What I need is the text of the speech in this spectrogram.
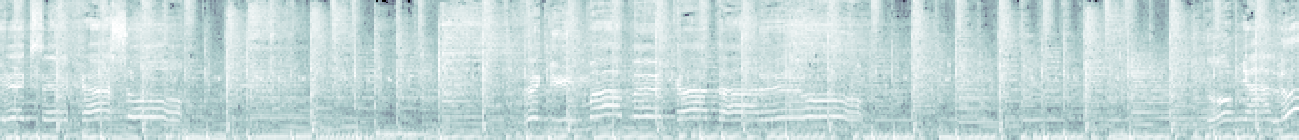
και ξεχάσω. Δεν κοιμάμαι καταραίω. Το μυαλό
